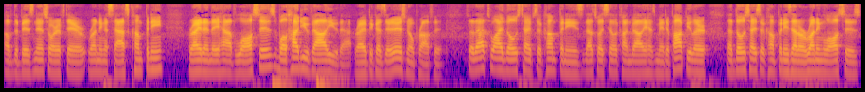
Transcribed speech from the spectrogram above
of the business or if they're running a SaaS company, right, and they have losses, well, how do you value that, right? Because there is no profit. So that's why those types of companies, that's why Silicon Valley has made it popular that those types of companies that are running losses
